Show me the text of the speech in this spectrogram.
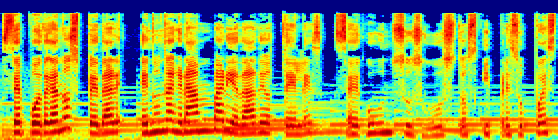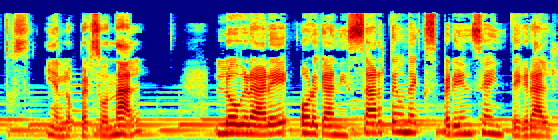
Se podrán hospedar en una gran variedad de hoteles según sus gustos y presupuestos. Y en lo personal, lograré organizarte una experiencia integral,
